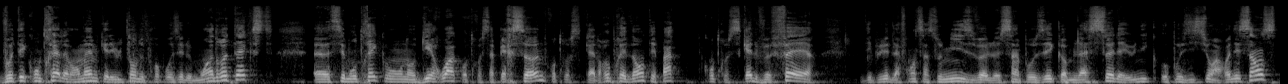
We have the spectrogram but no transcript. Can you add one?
Voter contre elle avant même qu'elle ait eu le temps de proposer le moindre texte, euh, c'est montrer qu'on en guerroie contre sa personne, contre ce qu'elle représente et pas contre ce qu'elle veut faire. Députés de la France insoumise veulent s'imposer comme la seule et unique opposition à Renaissance,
